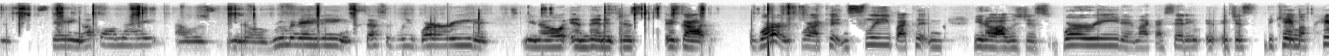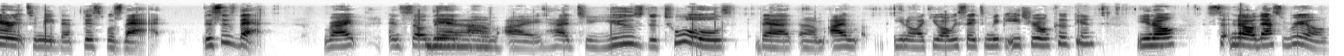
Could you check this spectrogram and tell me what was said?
just staying up all night. I was, you know, ruminating, excessively worried, and you know, and then it just it got worse where I couldn't sleep. I couldn't, you know, I was just worried, and like I said, it, it it just became apparent to me that this was that. This is that, right? And so then Yeah. um, I had to use the tools that um, I, you know, like you always say to Mika, eat your own cooking, you know? So, no, that's real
